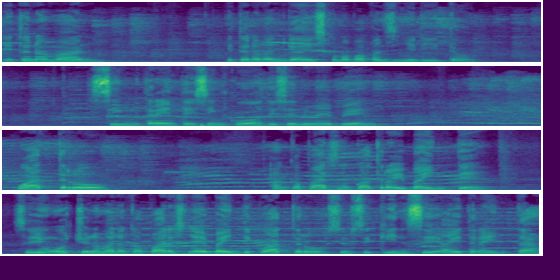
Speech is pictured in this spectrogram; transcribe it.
Ito naman, ito naman guys, kung mapapansin nyo dito. Sing 35, 19, 4, ang kapares ng 4 ay 20. So, yung 8 naman, ang kapares niya ay 24. So, si 15 ay 30.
